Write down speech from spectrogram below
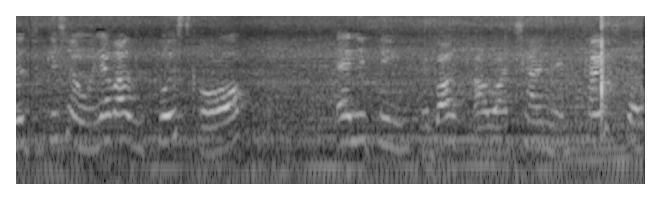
notification whenever we post or anything about our channel. Thanks for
